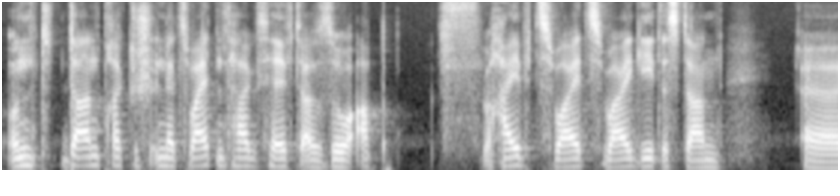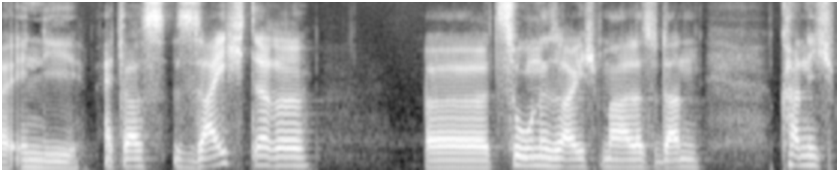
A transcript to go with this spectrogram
Und dann praktisch in der zweiten Tageshälfte, also so ab halb zwei, zwei geht es dann äh, in die etwas seichtere äh, Zone, sage ich mal. Also dann kann ich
